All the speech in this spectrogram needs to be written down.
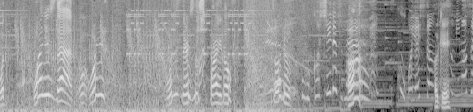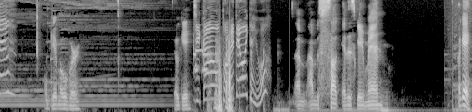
What what is that? What what is, what is there's a sprite of Tohru? Huh? Okay. Game over. Okay. I'm I'm stuck at this game, man. Okay.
